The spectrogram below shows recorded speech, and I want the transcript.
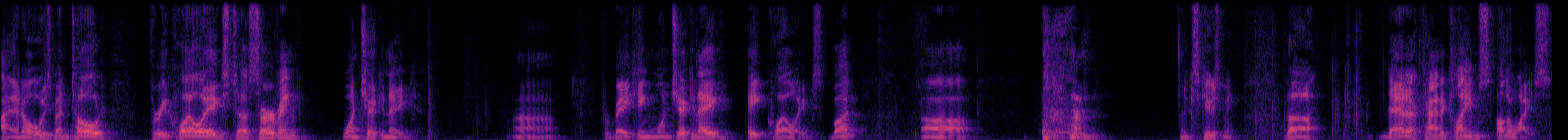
I had always been told three quail eggs to a serving, one chicken egg. Uh, for baking, one chicken egg, eight quail eggs. But, uh, excuse me, the data kind of claims otherwise.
